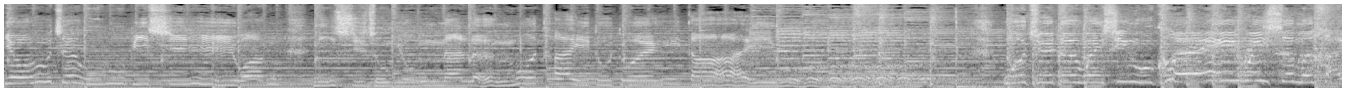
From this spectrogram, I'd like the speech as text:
有着无比失望，你始终用那冷漠态度对待我。我觉得问心无愧，为什么还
